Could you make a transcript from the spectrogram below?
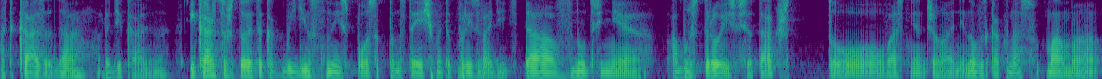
отказа, да, радикально. И кажется, что это как бы единственный способ по-настоящему это производить, да, внутренне обустроить все так, что у вас нет желания. Ну, вот как у нас мама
